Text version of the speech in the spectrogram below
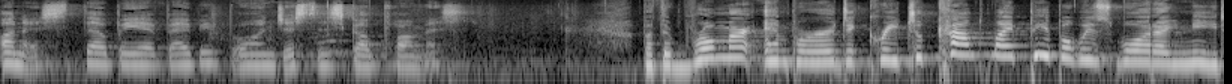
Honest, there'll be a baby born just as God promised. But the Roman emperor decreed to count my people is what I need.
